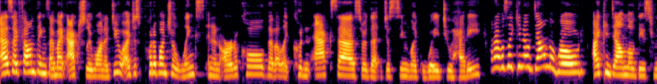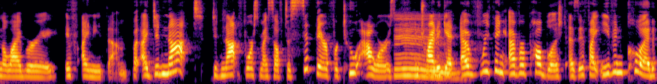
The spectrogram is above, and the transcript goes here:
as I found things I might actually want to do, I just put a bunch of links in an article that I like couldn't access or that just seemed like way too heady. And I was like, you know, down the road, I can download these from the library if I need them. But I did not, did not force myself to sit there for two hours mm. and try to get mm. everything ever published as if I even could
